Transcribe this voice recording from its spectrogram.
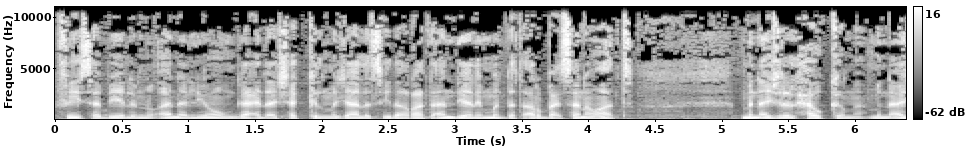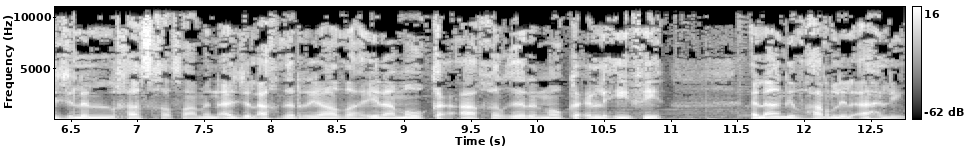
في سبيل إنه أنا اليوم قاعد أشكل مجالس إدارات أندية لمدة أربع سنوات. من أجل الحوكمة، من أجل الخصخصة، من أجل أخذ الرياضة إلى موقع آخر غير الموقع اللي هي فيه. الآن يظهر لي الأهلي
